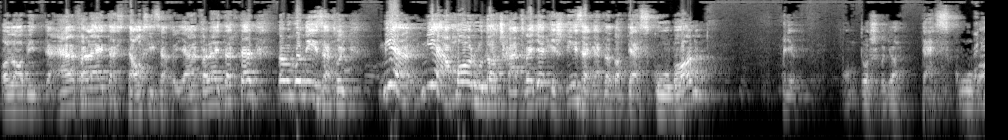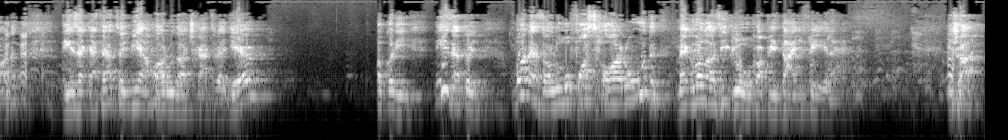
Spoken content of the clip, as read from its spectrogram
Az, amit te elfelejtesz, te azt hiszed, hogy elfelejtetted, de amikor nézed, hogy milyen, milyen halrudacskát vegyek, és nézegeted a Tesco-ban, fontos, hogy a Tesco-ban, nézegeted, hogy milyen halrudacskát vegyél, akkor így nézed, hogy van ez a lófasz harúd, meg van az igló kapitány féle. És a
